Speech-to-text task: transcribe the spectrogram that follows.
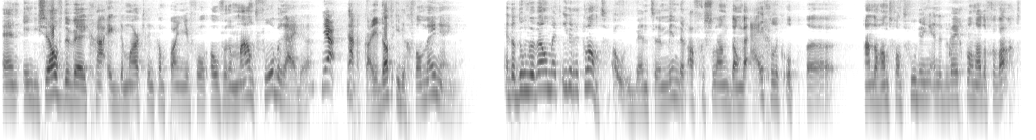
En in diezelfde week ga ik de marketingcampagne voor over een maand voorbereiden. Ja, Nou, dan kan je dat in ieder geval meenemen. En dat doen we wel met iedere klant. Oh, u bent eh, minder afgeslankt dan we eigenlijk op, eh, aan de hand van het voeding en het beweegplan hadden verwacht.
